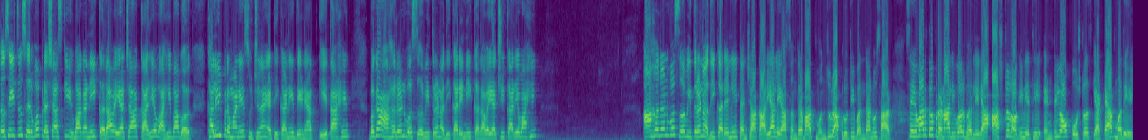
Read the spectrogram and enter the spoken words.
तसेच सर्व प्रशासकीय विभागांनी करावयाच्या कार्यवाहीबाबत खालीलप्रमाणे सूचना या ठिकाणी देण्यात येत आहे. बघा आहरण व सवितरण अधिकाऱ्यांनी करावयाची कार्यवाही. आहरण व सवितरण अधिकाऱ्यांनी त्यांच्या कार्यालयासंदर्भात मंजूर आकृती बंधानुसार सेवार्थ प्रणालीवर भरलेल्या आष्ट लॉगिन येथील एंट्री ऑफ पोस्टर्स या टॅबमध्ये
